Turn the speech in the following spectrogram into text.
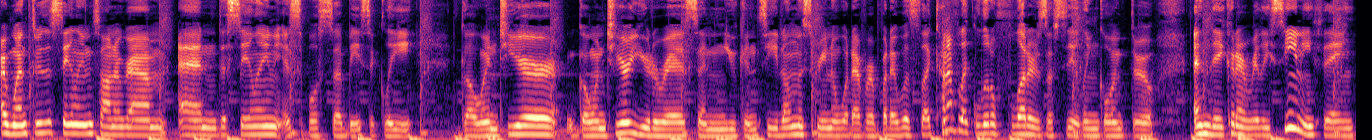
I went through the saline sonogram and the saline is supposed to basically go into your go into your uterus and you can see it on the screen or whatever but it was like kind of like little flutters of saline going through and they couldn't really see anything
